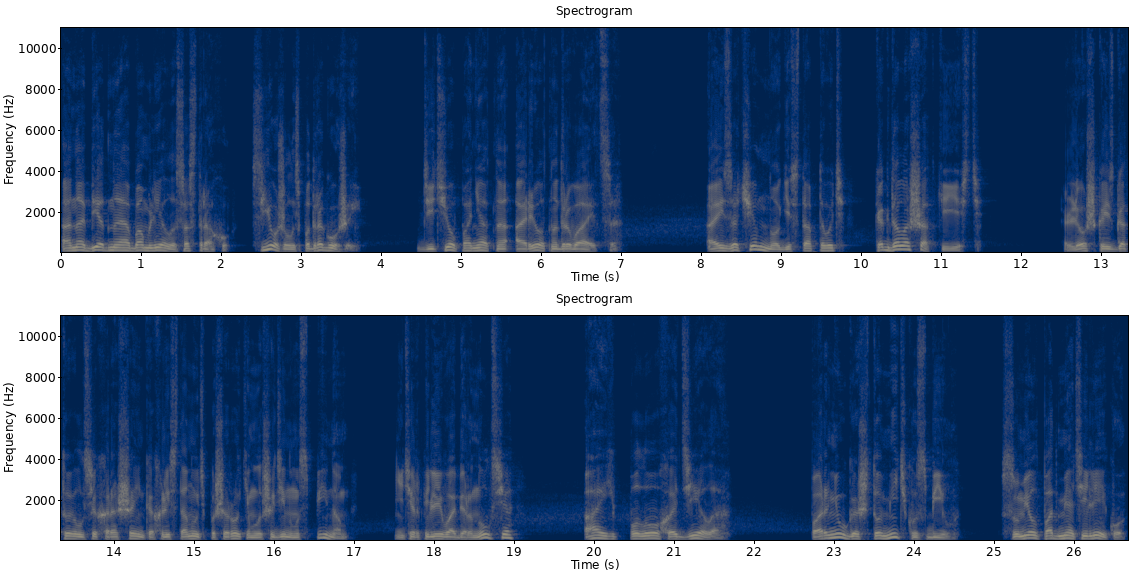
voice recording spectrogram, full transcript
Она, бедная, обомлела со страху, съежилась под рогожей. Дитё, понятно, орёт, надрывается. А и зачем ноги стаптывать, когда лошадки есть? Лёшка изготовился хорошенько хлестануть по широким лошадиным спинам — нетерпеливо обернулся. Ай, плохо дело. Парнюга, что Митьку сбил, сумел подмять илейку,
